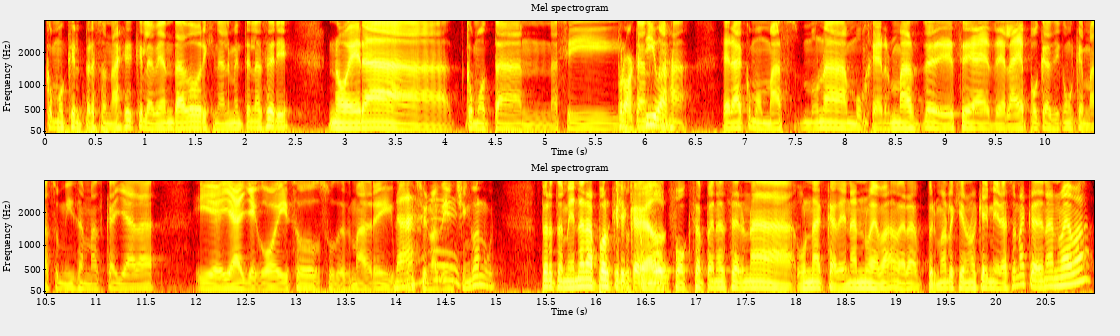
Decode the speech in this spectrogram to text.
como que el personaje que le habían dado originalmente en la serie no era como tan así tan- Proactiva. ajá. Era como más una mujer más de ese de la época así como que más sumisa, más callada y ella llegó e hizo su desmadre y Nice. funcionó bien chingón, güey. Pero también era porque Qué pues cagado. como Fox apenas era una, una cadena nueva, era, primero le dijeron, ok, mira, es una cadena nueva,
